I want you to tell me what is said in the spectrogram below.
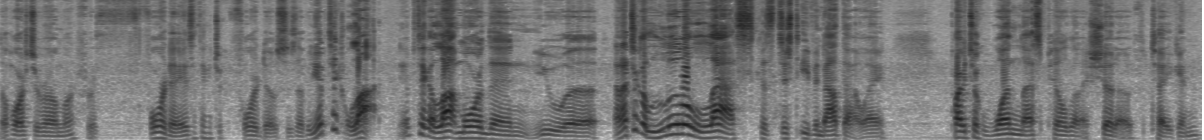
the horse aroma for four days. I think I took four doses of it. You have to take a lot. You have to take a lot more than you. Uh, and I took a little less because it just evened out that way. Probably took one less pill than I should have taken.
